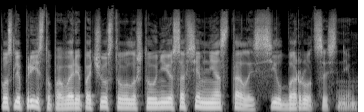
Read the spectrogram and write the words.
После приступа Варя почувствовала, что у нее совсем не осталось сил бороться с ним.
